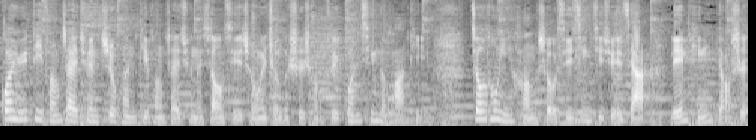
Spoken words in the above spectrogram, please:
关于地方债券置换地方债券的消息成为整个市场最关心的话题。交通银行首席经济学家连平表示，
